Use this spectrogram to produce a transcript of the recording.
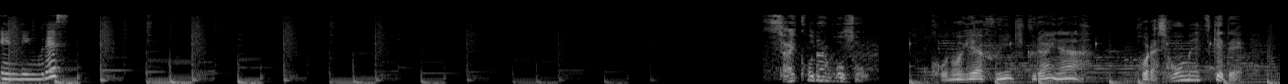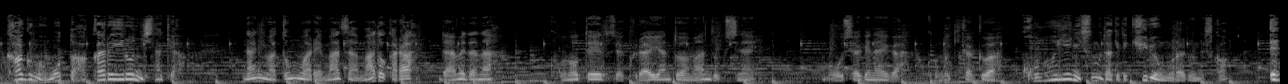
エンディングです。最高段放送。この部屋雰囲気暗いな。ほら照明つけて家具ももっと明るい色にしなきゃ。何はともあれまずは窓から。ダメだな。この程度じゃクライアントは満足しない。申し訳ないがこの企画は。この家に住むだけで給料もらえるんですか？え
